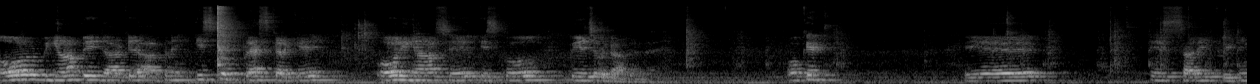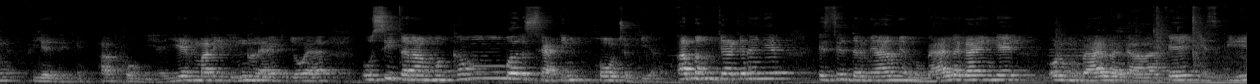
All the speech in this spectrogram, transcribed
और यहाँ पे जाके आपने इसको प्रेस करके और यहाँ से इसको पेच लगा देना है। ओके? ये इस सारी फिटिंग ये देखें, अब हो गई है ये हमारी रिंग लाइट जो है, उसी तरह मुकम्मल सेटिंग हो चुकी है। अब हम क्या करेंगे? इसके दरमियान में मोबाइल लगाएँगे और मोबाइल लगा के इसकी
